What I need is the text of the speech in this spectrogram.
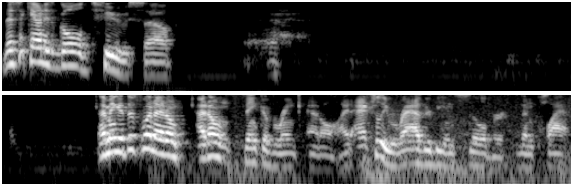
This account is gold too, so. uh. I mean, at this point, I don't, I don't think of rank at all. I'd actually rather be in silver than plat.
